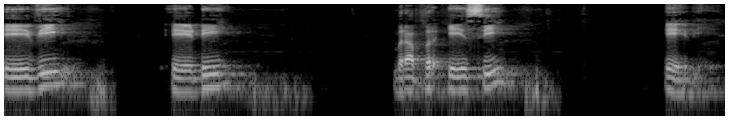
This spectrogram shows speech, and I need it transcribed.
ਏ ਡੀ ਬਰਾਬਰ ਏ ਸੀ ਏ AB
